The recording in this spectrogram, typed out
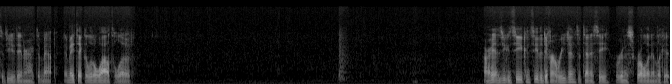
to view the interactive map. It may take a little while to load. All right, as you can see, you can see the different regions of Tennessee. We're going to scroll in and look at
